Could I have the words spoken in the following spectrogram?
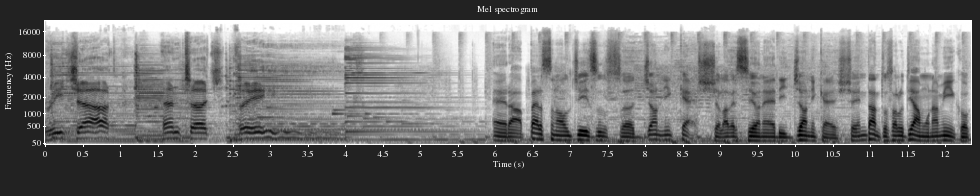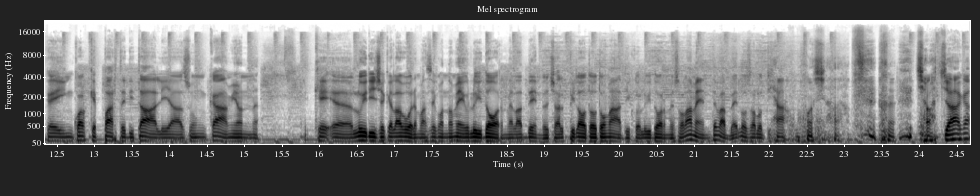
Reach out and touch faith. Era Personal Jesus Johnny Cash, la versione di Johnny Cash. E intanto salutiamo un amico che in qualche parte d'Italia su un camion che eh, lui dice che lavora, ma secondo me lui dorme là dentro, c'ha il pilota automatico, lui dorme solamente. Vabbè, lo salutiamo. Ciao Giaca.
